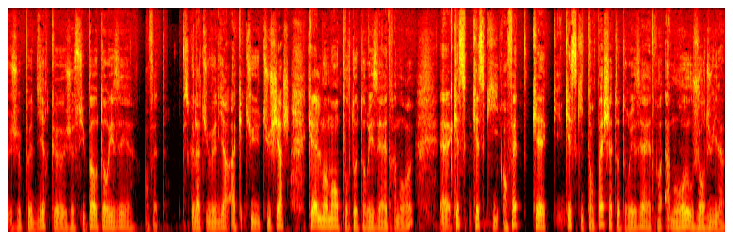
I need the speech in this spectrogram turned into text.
je peux dire que je suis pas autorisé en fait, parce que là tu veux dire tu, tu cherches quel moment pour t'autoriser à être amoureux. Euh, qu'est-ce qu'est-ce qui en fait qu'est- qu'est-ce qui t'empêche à t'autoriser à être amoureux aujourd'hui là?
